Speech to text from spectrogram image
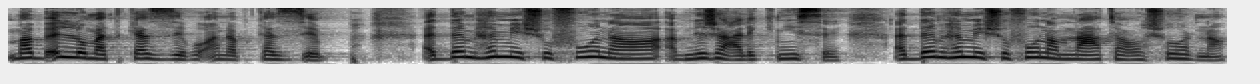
ما بقول له ما تكذب وأنا بكذب. قد مهم يشوفونا بنجي على الكنيسة. قد مهم يشوفونا بنعطي عشورنا.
